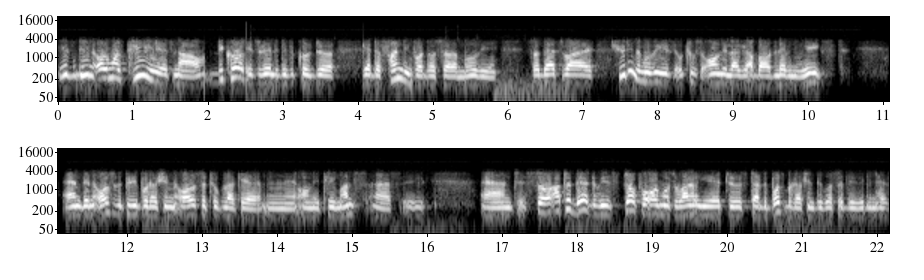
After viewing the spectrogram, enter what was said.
It's been almost three years now because it's really difficult to get the funding for those sort of movie. So that's why shooting the movie is, took only like about 11 weeks. And then also the pre-production also took like a, mm, only three months. Uh, and so after that, we stopped for almost one year to start the post production because we didn't have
